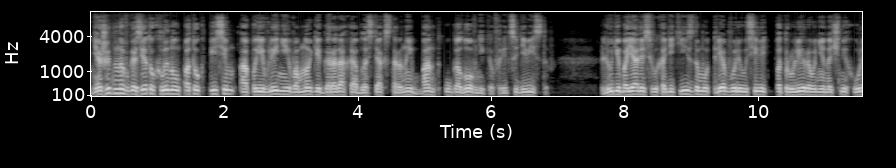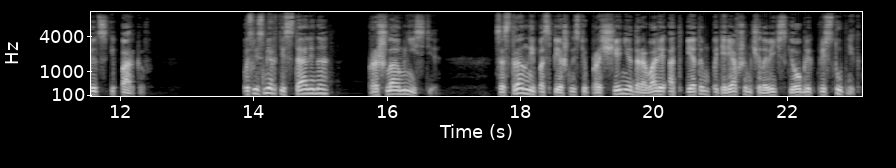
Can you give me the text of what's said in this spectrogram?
Неожиданно в газету хлынул поток писем о появлении во многих городах и областях страны банд уголовников, рецидивистов. Люди боялись выходить из дому, требовали усилить патрулирование ночных улиц и парков. После смерти Сталина прошла амнистия. Со странной поспешностью прощение даровали отпетым, потерявшим человеческий облик преступникам.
